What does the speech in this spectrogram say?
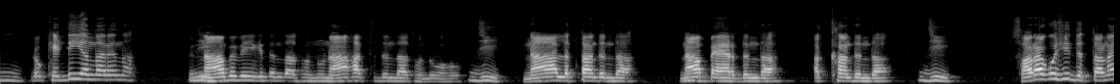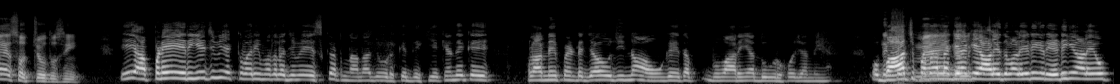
ਫਿਰ ਉਹ ਖੇਡੀ ਜਾਂਦਾ ਰਹਿੰਦਾ। ਨਾ ਵਿਵੇਕ ਦਿੰਦਾ ਤੁਹਾਨੂੰ ਨਾ ਹੱਥ ਦਿੰਦਾ ਤੁਹਾਨੂੰ ਉਹ। ਜੀ। ਨਾ ਲੱਤਾਂ ਦਿੰਦਾ ਨਾ। ਪੈਰ ਦਿੰਦਾ। ਅੱਖਾਂ ਦਿੰਦਾ। ਜੀ। ਸਾਰਾ ਕੁਝ ਹੀ ਦਿੱਤਾ ਨਾ ਇਹ ਸੋਚੋ ਤੁਸੀਂ। ਇਹ ਆਪਣੇ ਏਰੀਏ 'ਚ ਵੀ ਇੱਕ ਵਾਰੀ ਮਤਲਬ ਜਿਵੇਂ ਇਸ ਘਟਨਾ ਨਾਲ ਜੋੜ ਕੇ ਦੇਖੀਏ ਕਹਿੰਦੇ ਕਿ ਫਲਾਣੇ ਪਿੰਡ ਜਾਓ ਜੀ ਨਹਾਓਗੇ ਤਾਂ ਬਿਮਾਰੀਆਂ ਦੂਰ ਹੋ ਜਾਂਦੀਆਂ। ਉਹ ਬਾਅਦ 'ਚ ਪਤਾ ਲੱਗਿਆ ਕਿ ਆਲੇ ਦੁਆਲੇ ਜਿਹੜੀਆਂ ਰੇੜੀਆਂ ਵਾਲੇ ਉਹ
